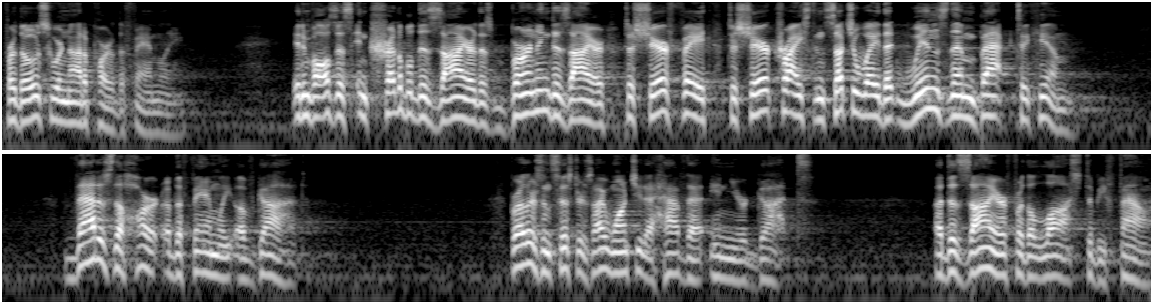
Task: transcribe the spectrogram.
for those who are not a part of the family. It involves this incredible desire, this burning desire to share faith, to share Christ in such a way that wins them back to Him. That is the heart of the family of God. Brothers and sisters, I want you to have that in your gut a desire for the lost to be found,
